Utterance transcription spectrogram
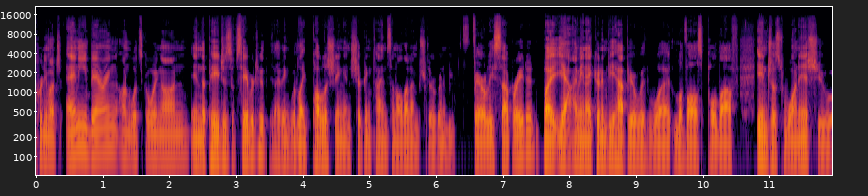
pretty much any bearing on what's going on in the pages of Sabretooth. I think with like publishing and shipping times and all that, I'm sure they're going to be fairly separated. But yeah, I mean, I couldn't be happier with what LaValle's pulled off in just one issue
